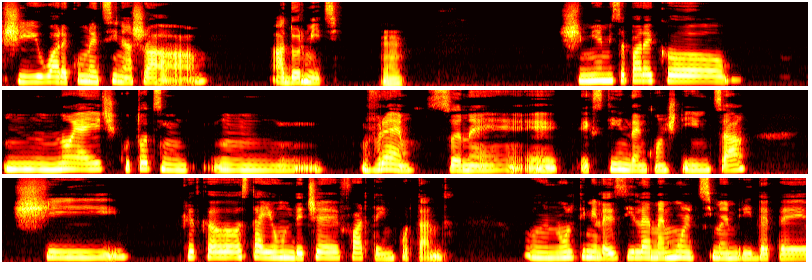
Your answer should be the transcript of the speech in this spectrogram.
Și oarecum ne ține așa adormiți. Uh-huh. Și mie mi se pare că noi aici cu toți mm, vrem să ne extindem conștiința și cred că ăsta e un de ce foarte important. În ultimile zile, mai mulți membri de pe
